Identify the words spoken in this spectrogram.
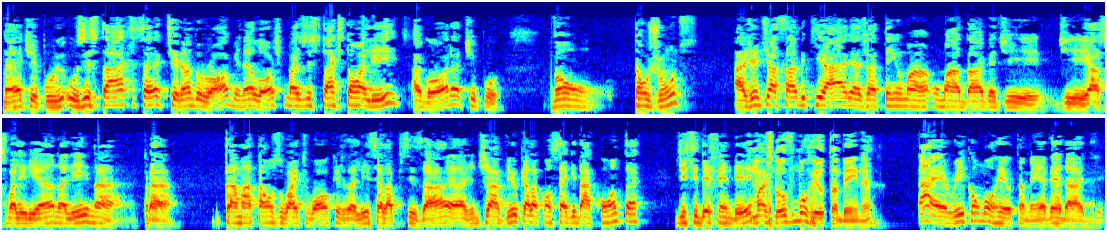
Né? Tipo, os Starks, é, tirando o Rob, né, lógico, mas os Starks estão ali agora, tipo, vão, estão juntos. A gente já sabe que a área já tem uma, uma adaga de, de aço valeriano ali na, pra, para matar uns White Walkers ali, se ela precisar. A gente já viu que ela consegue dar conta de se defender. O mais novo morreu também, né? Ah, é, Recon morreu também, é verdade.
